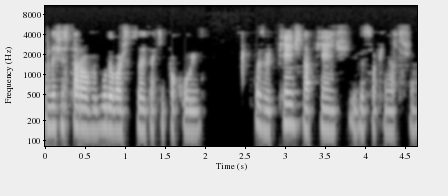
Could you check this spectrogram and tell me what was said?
Będę się starał wybudować tutaj taki pokój, powiedzmy 5 na 5 i wysoki na 3.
